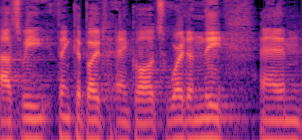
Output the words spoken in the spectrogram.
as we think about uh, God's word. And the um,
